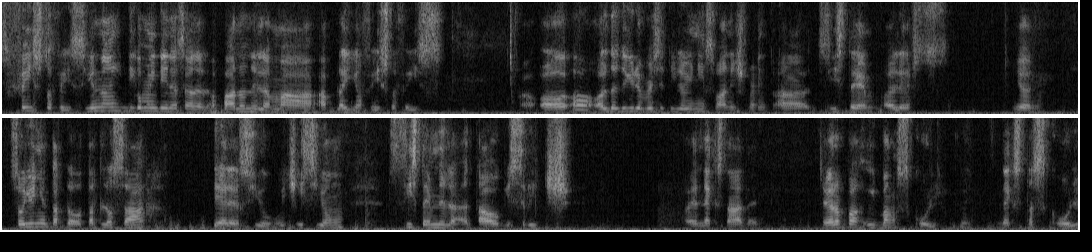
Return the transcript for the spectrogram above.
Face-to-face. Yun ang hindi ko maintindihan sa nila. Paano nila ma-apply yung face-to-face uh, uh, all the university learnings management uh, system LS yun so yun yung tatlo tatlo sa DLSU which is yung system nila ang tawag is reach uh, next natin meron pang ibang school next na school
